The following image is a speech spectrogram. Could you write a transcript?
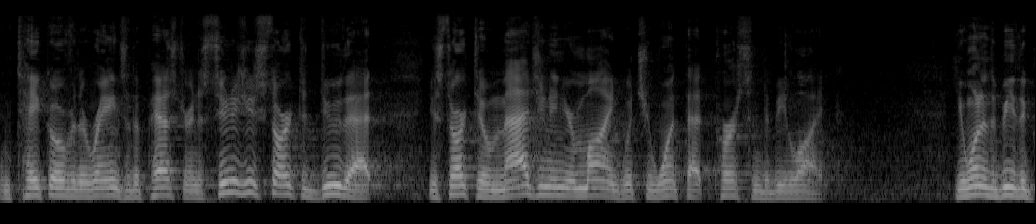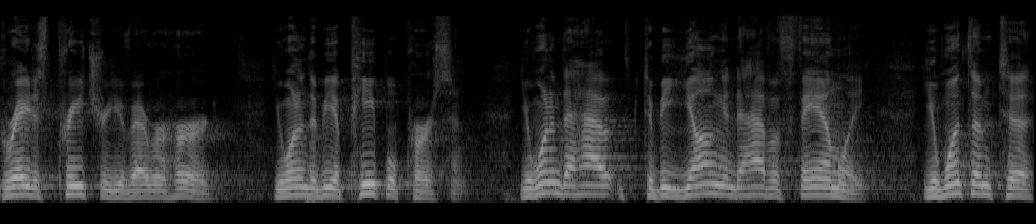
and take over the reins of the pastor. And as soon as you start to do that, you start to imagine in your mind what you want that person to be like. You want him to be the greatest preacher you've ever heard. You want him to be a people person. You want him to, have, to be young and to have a family. You want them to,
